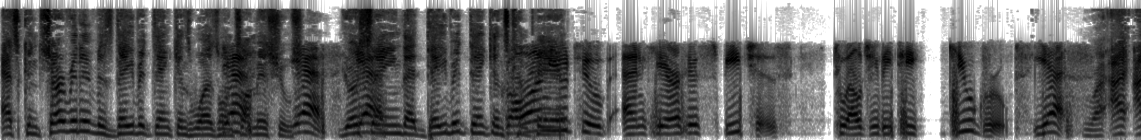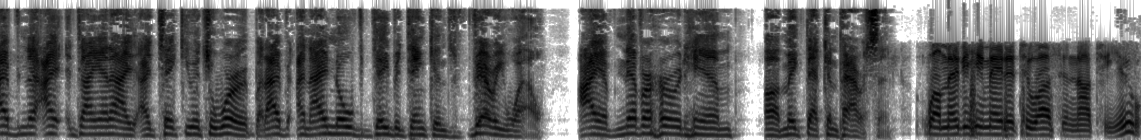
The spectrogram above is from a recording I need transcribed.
as conservative as David Dinkins was on Yes, some issues. yes, You're yes. saying that David Dinkins Go on compared. YouTube and hear his speeches to LGBTQ groups. Yes. Right. I, I've, I, Diana, I, I take you at your word, but I've, and I know David Dinkins very well. I have never heard him uh, make that comparison. Well, maybe he made it to us and not to you.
